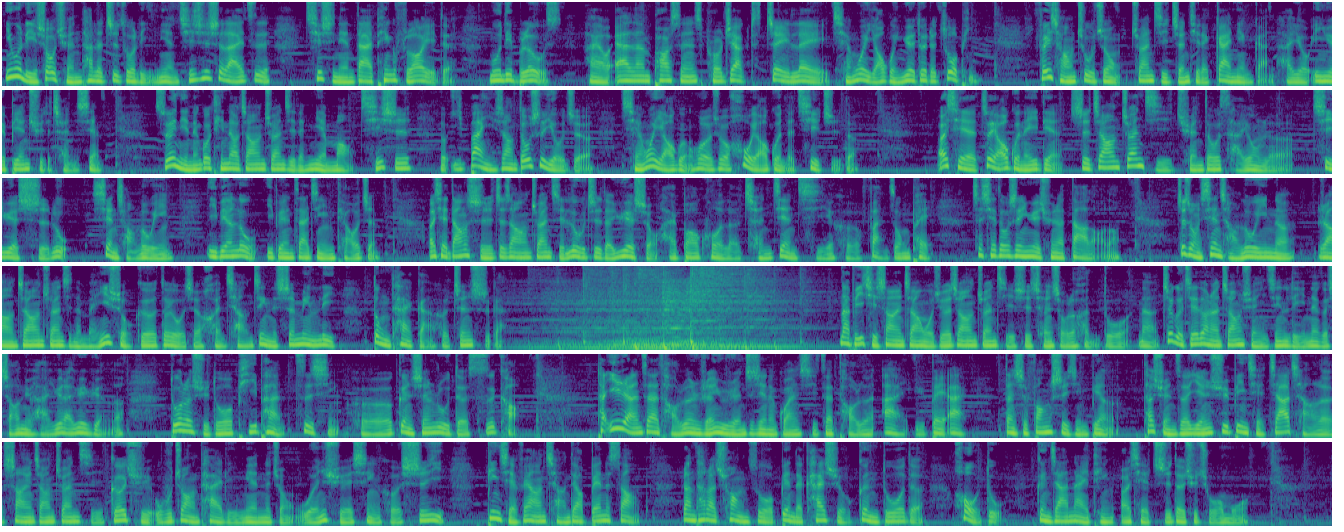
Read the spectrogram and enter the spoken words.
因为李寿全他的制作理念其实是来自七十年代 Pink Floyd、Moody Blues，还有 Alan Parsons Project 这一类前卫摇滚乐队的作品，非常注重专辑整体的概念感，还有音乐编曲的呈现。所以你能够听到这张专辑的面貌，其实有一半以上都是有着前卫摇滚或者说后摇滚的气质的。而且最摇滚的一点是，这张专辑全都采用了器乐实录，现场录音，一边录一边在进行调整。而且当时这张专辑录制的乐手还包括了陈建奇和范宗沛，这些都是音乐圈的大佬了。这种现场录音呢，让这张专辑的每一首歌都有着很强劲的生命力、动态感和真实感。那比起上一张，我觉得这张专辑是成熟了很多。那这个阶段的张悬已经离那个小女孩越来越远了，多了许多批判、自省和更深入的思考。他依然在讨论人与人之间的关系，在讨论爱与被爱，但是方式已经变了。他选择延续并且加强了上一张专辑歌曲《无状态》里面那种文学性和诗意，并且非常强调 band sound，让他的创作变得开始有更多的厚度。更加耐听，而且值得去琢磨。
